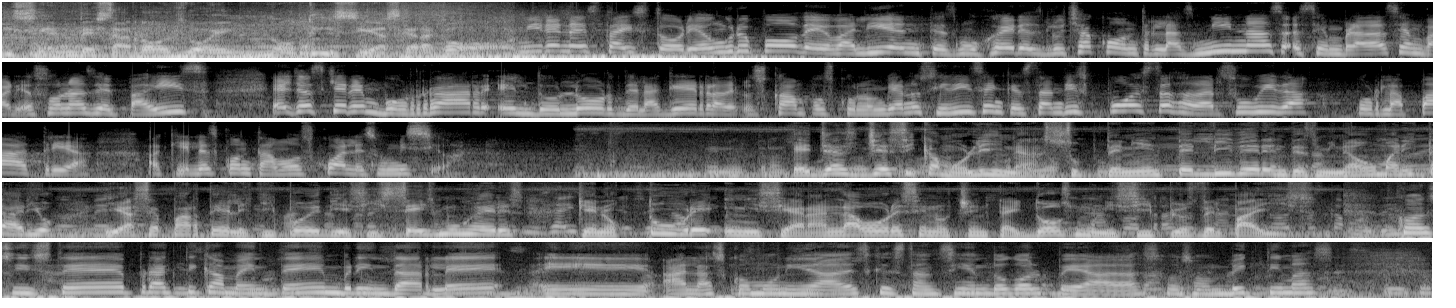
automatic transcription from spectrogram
Noticia en desarrollo en Noticias Caracol. Miren esta historia. Un grupo de valientes mujeres lucha contra las minas sembradas en varias zonas del país. Ellas quieren borrar el dolor de la guerra de los campos colombianos y dicen que están dispuestas a dar su vida por la patria. Aquí les contamos cuál es su misión. Ella es Jessica Molina, subteniente líder en desminado humanitario y hace parte del equipo de 16 mujeres que en octubre iniciarán labores en 82 municipios del país. Consiste prácticamente en brindarle eh, a las comunidades que están siendo golpeadas o son víctimas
